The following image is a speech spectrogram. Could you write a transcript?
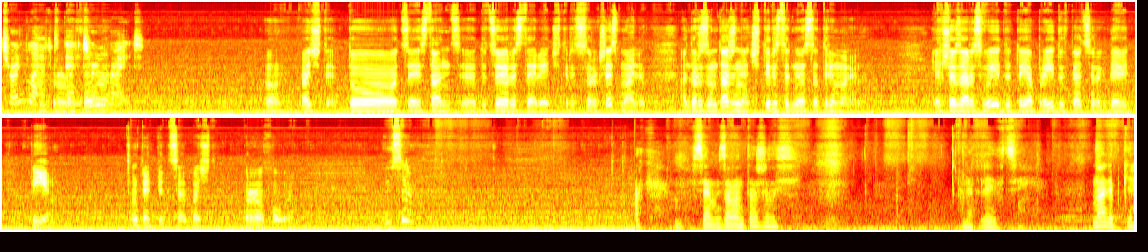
Turn left, then turn right. О, бачите, до цієї станції, до цієї рестерії 446 майлів, а до розвантаження 493 майли. Якщо зараз вийду, то я приїду в 5.49 PM. Ну, 5.50, бачите, прораховую. І все. Так, все, ми завантажились. Наклеїв ці наліпки.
